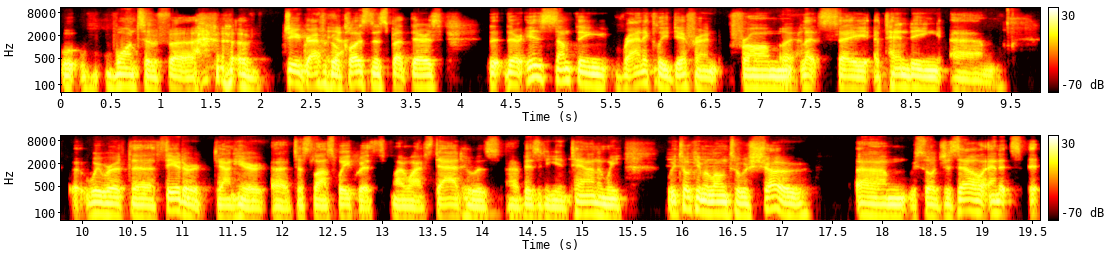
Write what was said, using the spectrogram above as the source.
want of uh, of geographical yeah. closeness, but there's there is something radically different from, oh, yeah. let's say, attending. Um, we were at the theater down here uh, just last week with my wife's dad, who was uh, visiting in town, and we we took him along to a show. Um, we saw Giselle, and it's. It,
